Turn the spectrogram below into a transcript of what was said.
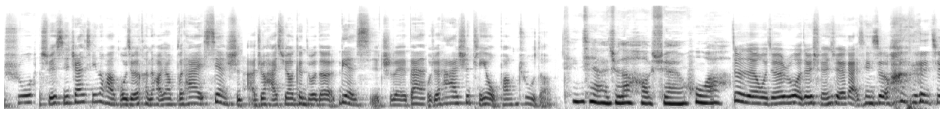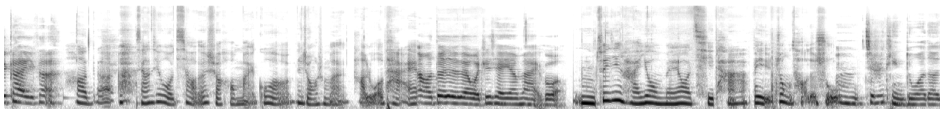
书学习占星的话，我觉得可能好像不太现实啊，就还需要更多的练习之类。但我觉得它还是挺有帮助的。听起来觉得好玄乎啊！对对，我觉得如果对玄学感兴趣的话，可以去看一看。好的，想起我小的时候买过那种什么塔罗牌。哦，对对对，我之前也买过。嗯，最近还有没有其他被种草的书？嗯，其实挺多的。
